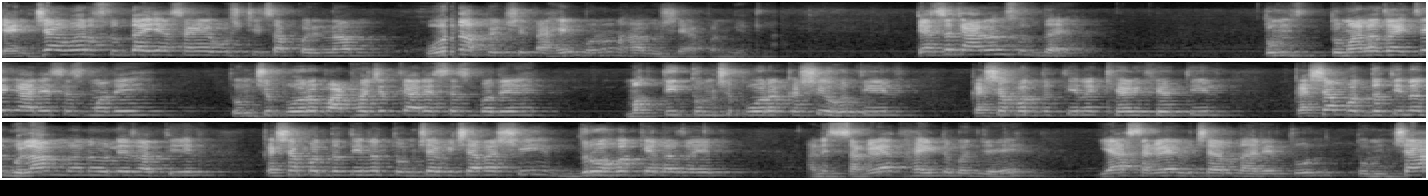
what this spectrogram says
त्यांच्यावर सुद्धा या सगळ्या गोष्टीचा परिणाम होणं अपेक्षित आहे म्हणून हा विषय आपण घेतला. त्याचं कारण सुद्धा आहे. तुम तुम्हाला जायचंय का आर एस एसमध्ये तुमची पोरं पाठवायचेत का आर एस एसमध्ये मग ती तुमची पोरं कशी होतील? कशा पद्धतीनं खेळ खेळतील? कशा पद्धतीनं गुलाम बनवले जातील? कशा पद्धतीनं तुमच्या विचाराशी द्रोह केला जाईल? आणि सगळ्यात हाईट म्हणजे या सगळ्या विचारधारेतून तुमच्या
